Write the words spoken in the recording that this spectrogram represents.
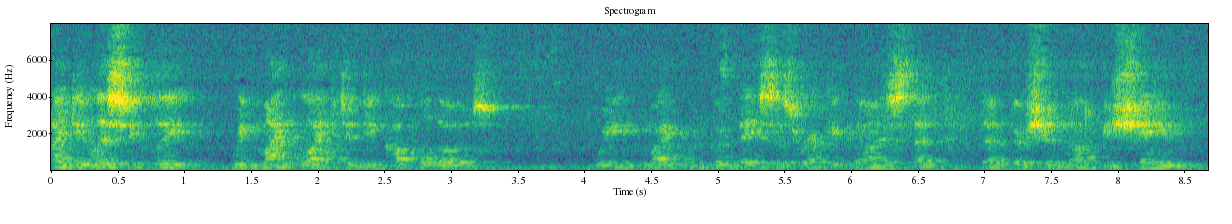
idealistically, we might like to decouple those. We might, with good basis, recognize that that there should not be shame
